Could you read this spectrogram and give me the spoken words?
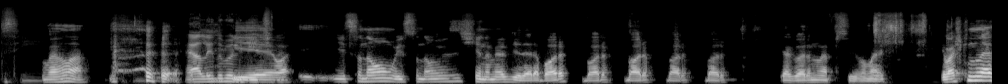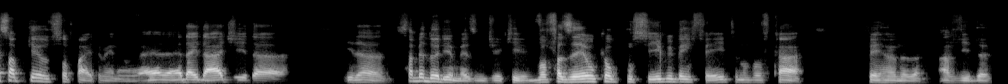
Sim. Não vai rolar. É além do meu limite. e, né? Isso não, isso não existia na minha vida. Era bora, bora, bora, bora, bora. E agora não é possível mais. Eu acho que não é só porque eu sou pai também, não. É, é da idade e da, e da sabedoria mesmo, de que vou fazer o que eu consigo e bem feito, não vou ficar ferrando a vida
